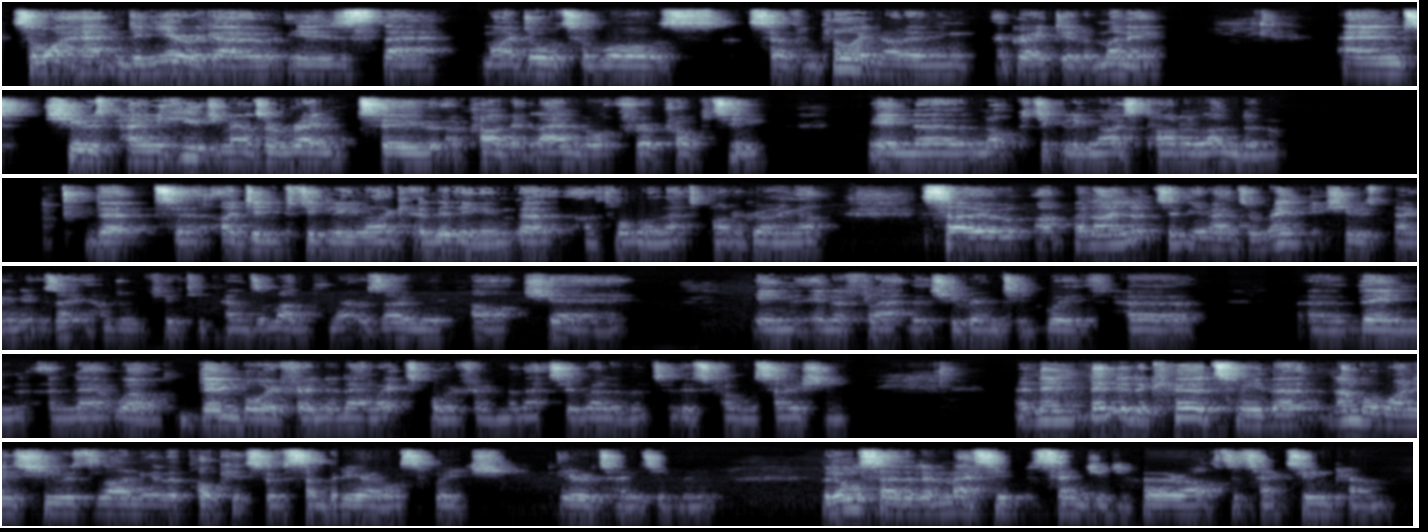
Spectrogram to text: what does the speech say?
So what happened a year ago is that my daughter was self-employed, not earning a great deal of money, and she was paying a huge amount of rent to a private landlord for a property in a not particularly nice part of London that uh, I didn't particularly like her living in, but I thought, well, that's part of growing up. So, uh, but I looked at the amount of rent that she was paying, and it was £850 a month, and that was only a part share in, in a flat that she rented with her uh, then and now, well, then boyfriend and now ex boyfriend, and that's irrelevant to this conversation. And then, then it occurred to me that number one is she was lining the pockets of somebody else, which irritated me, but also that a massive percentage of her after tax income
